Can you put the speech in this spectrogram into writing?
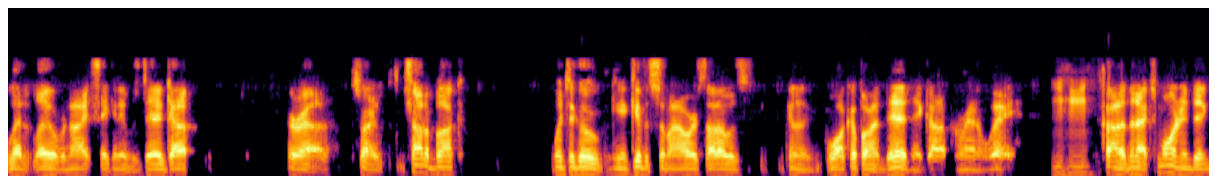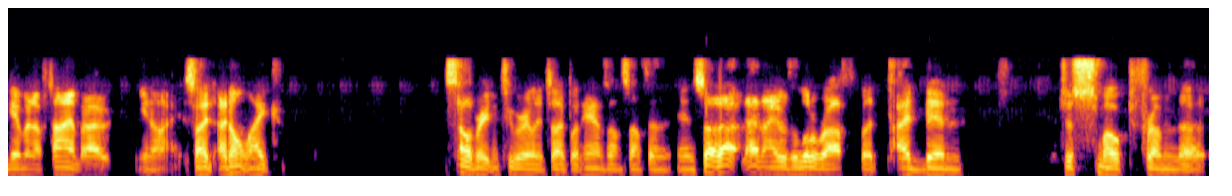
let it lay overnight, thinking it was dead. Got or uh, sorry, shot a buck, went to go you know, give it some hours. Thought I was gonna walk up on it dead, and it got up and ran away. Mm-hmm. Found it the next morning. Didn't give him enough time, but I, you know, so I, I don't like celebrating too early until I put hands on something. And so that that night was a little rough, but I'd been just smoked from the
